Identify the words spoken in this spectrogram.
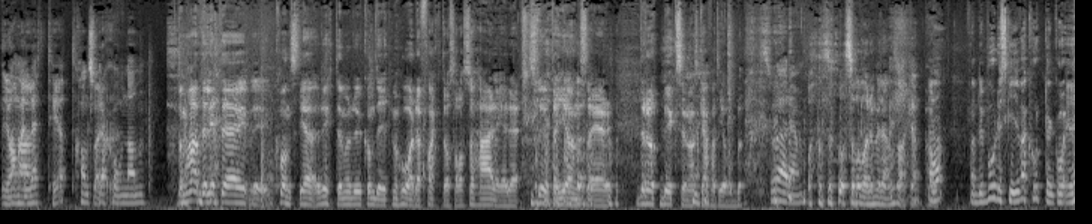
Ja, med lätthet. Konspirationen. De hade lite eh, konstiga rykten men du kom dit med hårda fakta och sa så här är det. Sluta jönsa er. Dra upp byxorna och skaffa ett jobb. Så är det. Och så, så var det med den saken. Ja. Fan, du borde skriva korten KJ.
